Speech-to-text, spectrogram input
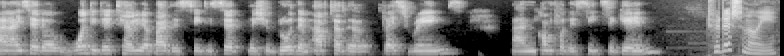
And I said, uh, "What did they tell you about the seeds?" He said they should grow them after the first rains and come for the seeds again. Traditionally,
